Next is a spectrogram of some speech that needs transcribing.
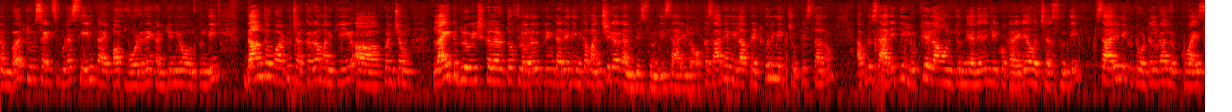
నెంబర్. టూ సైడ్స్ కూడా సేమ్ టైప్ ఆఫ్ బోర్డరే కంటిన్యూ అవుతుంది. దాంతో పాటు చక్కగా మనకి కొంచెం లైట్ బ్లూయిష్ కలర్తో ఫ్లోరల్ ప్రింట్ అనేది ఇంకా మంచిగా కనిపిస్తుంది ఈ శారీలో. ఒకసారి నేను ఇలా పెట్టుకుని మీకు చూపిస్తాను. అప్పుడు శారీకి లుక్ ఎలా ఉంటుంది అనేది మీకు ఒక ఐడియా వచ్చేస్తుంది. సారీ మీకు టోటల్గా లుక్ వైజ్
